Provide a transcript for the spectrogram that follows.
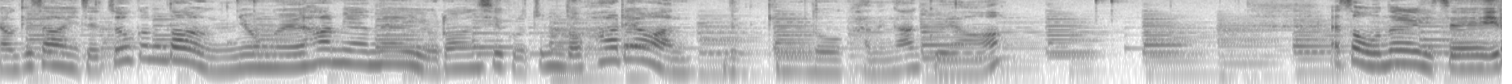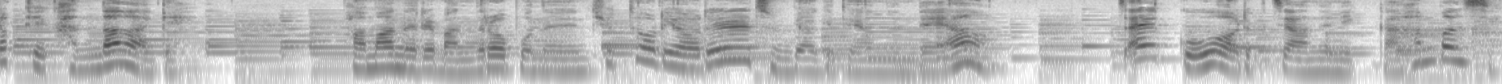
여기서 이제 조금 더 응용을 하면은 이런 식으로 좀 더 화려한 느낌도 가능하고요. 그래서 오늘 이제 이렇게 간단하게 밤하늘을 만들어 보는 튜토리얼을 준비하게 되었는데요. 짧고 어렵지 않으니까 한 번씩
